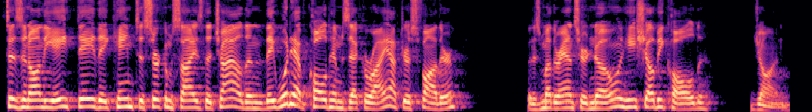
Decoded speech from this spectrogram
says, And on the eighth day they came to circumcise the child, and they would have called him Zechariah after his father. But his mother answered, No, he shall be called John.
